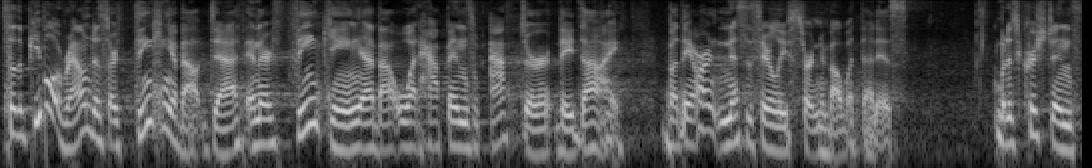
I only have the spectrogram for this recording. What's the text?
So the people around us are thinking about death and they're thinking about what happens after they die, but they aren't necessarily certain about what that is. But as Christians,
